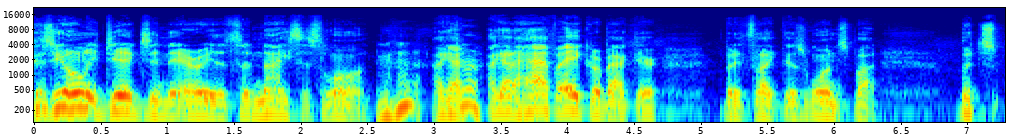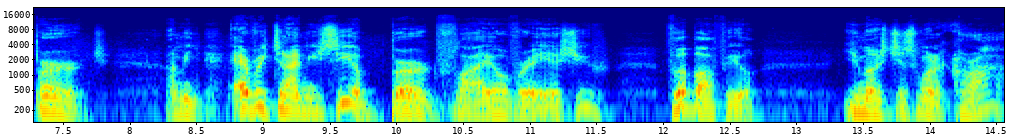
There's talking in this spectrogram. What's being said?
Because because he only digs in the area that's the nicest lawn. Mm-hmm, I got sure. I got a half acre back there, but it's like this one spot. But spurge, I mean, every time you see a bird fly over ASU football field, you must just want to cry.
